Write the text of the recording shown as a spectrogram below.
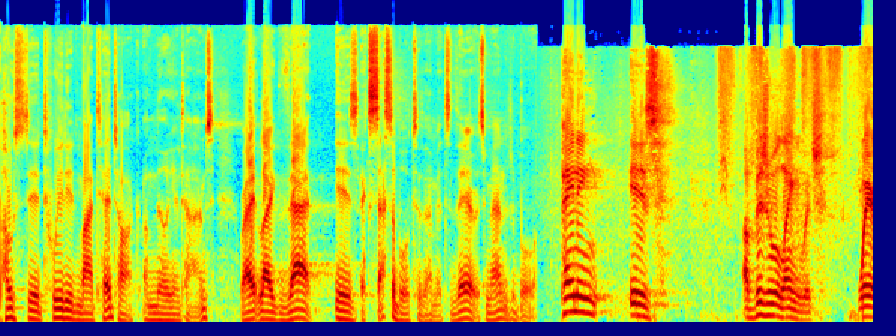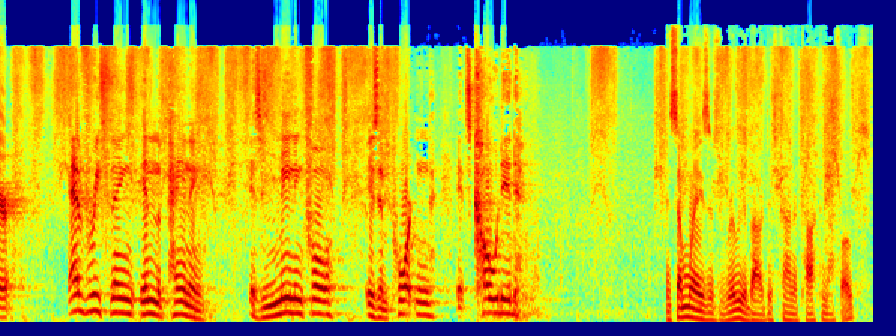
posted, tweeted my TED Talk a million times, right? Like that is accessible to them. It's there. It's manageable. Painting is a visual language where everything in the painting is meaningful, is important, it's coded. In some ways, it's really about just trying to talk to my folks.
